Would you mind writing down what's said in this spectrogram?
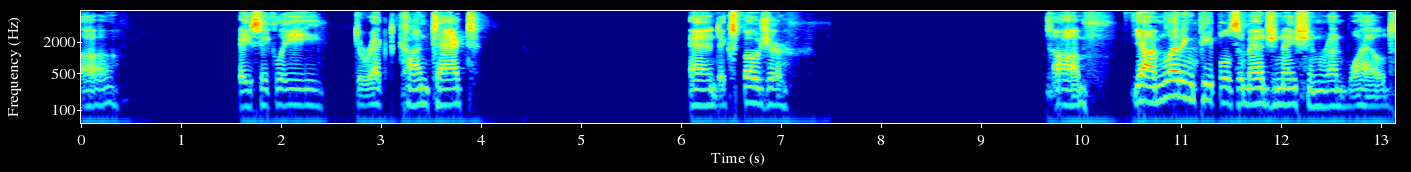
uh, basically direct contact and exposure. Um, yeah, I'm letting people's imagination run wild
